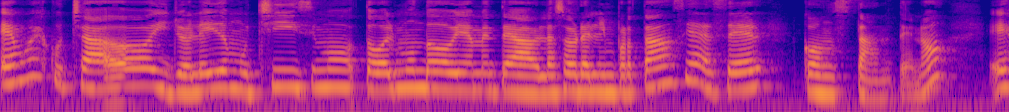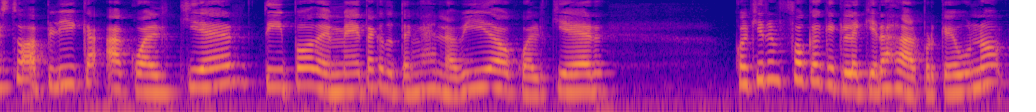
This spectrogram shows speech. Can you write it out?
hemos escuchado y yo he leído muchísimo, todo el mundo obviamente habla sobre la importancia de ser constante, ¿no? Esto aplica a cualquier tipo de meta que tú tengas en la vida o cualquier, cualquier enfoque que le quieras dar, porque uno,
